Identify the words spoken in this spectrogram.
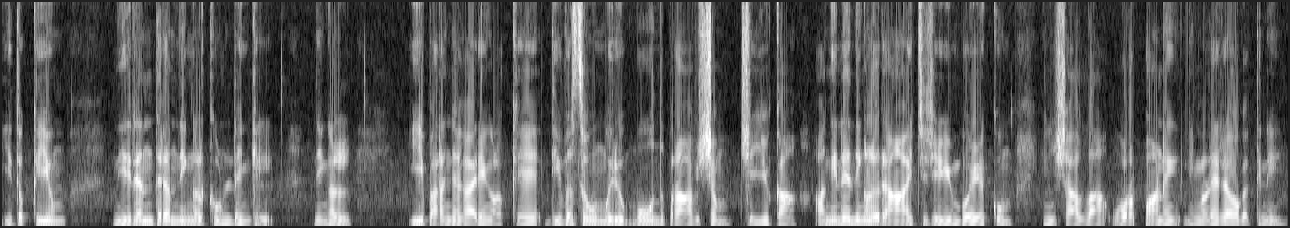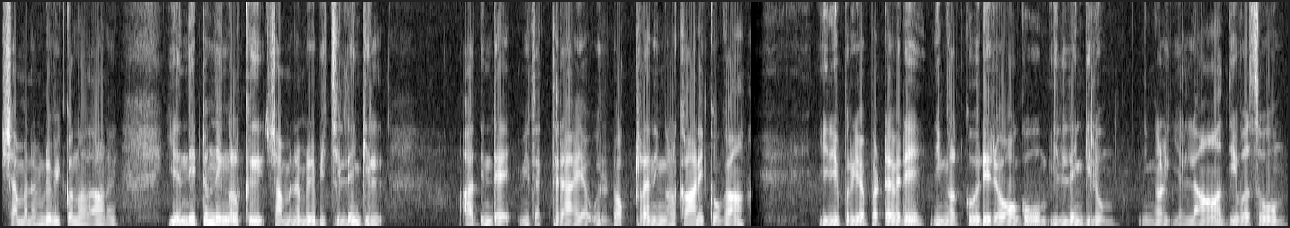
ഇതൊക്കെയും നിരന്തരം നിങ്ങൾക്ക് ഉണ്ടെങ്കിൽ നിങ്ങൾ ഈ പറഞ്ഞ കാര്യങ്ങളൊക്കെ ദിവസവും ഒരു മൂന്ന് പ്രാവശ്യം ചെയ്യുക. അങ്ങനെ നിങ്ങൾ ഒരാഴ്ച ചെയ്യുമ്പോഴേക്കും ഇൻഷാല്ല ഉറപ്പാണ് നിങ്ങളുടെ രോഗത്തിന് ശമനം ലഭിക്കുന്നതാണ്. എന്നിട്ടും നിങ്ങൾക്ക് ശമനം ലഭിച്ചില്ലെങ്കിൽ അതിന്റെ വിദഗ്ധരായ ഒരു ഡോക്ടറെ നിങ്ങൾ കാണിക്കുക. ഇനി പ്രിയപ്പെട്ടവരെ നിങ്ങൾക്കൊരു രോഗവും ഇല്ലെങ്കിലും നിങ്ങൾ എല്ലാ ദിവസവും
